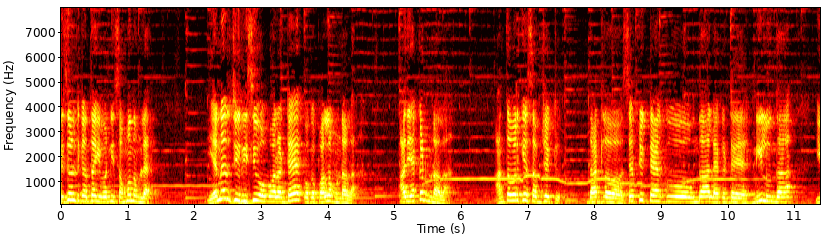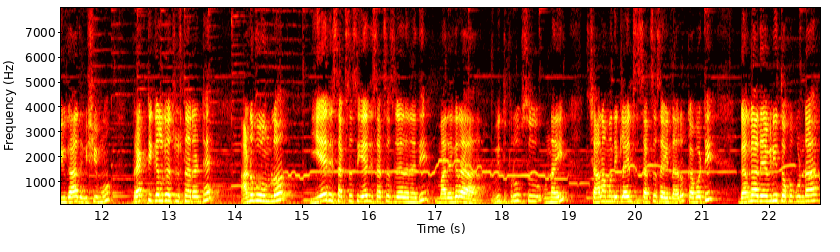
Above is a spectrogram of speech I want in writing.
రిజల్ట్కి అంతా ఇవన్నీ సంబంధం లే. ఎనర్జీ రిసీవ్ అవ్వాలంటే ఒక పళ్ళం ఉండాలా? అది ఎక్కడ ఉండాలా? అంతవరకే సబ్జెక్టు. దాంట్లో సెప్టిక్ ట్యాంకు ఉందా లేకంటే నీళ్ళు ఉందా? ఇవి కాదు విషయము. ప్రాక్టికల్గా చూసినారంటే అనుభవంలో ఏది సక్సెస్ ఏది సక్సెస్ లేదనేది మా దగ్గర విత్ ప్రూఫ్స్ ఉన్నాయి. చాలామంది క్లయింట్స్ సక్సెస్ అయినారు కాబట్టి గంగాదేవిని తొక్కకుండా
